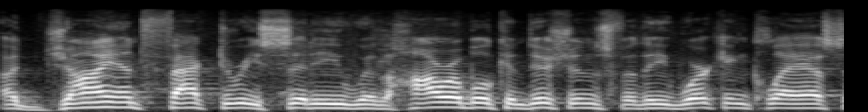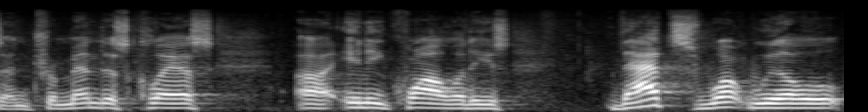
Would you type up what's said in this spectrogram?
a giant factory city with horrible conditions for the working class and tremendous class uh, inequalities. That's what will,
